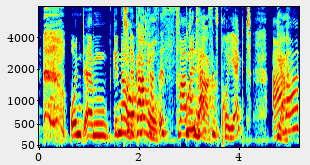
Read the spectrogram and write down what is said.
und ähm, genau, so, der Podcast Caro. ist zwar Guten mein Tag. Herzensprojekt, aber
